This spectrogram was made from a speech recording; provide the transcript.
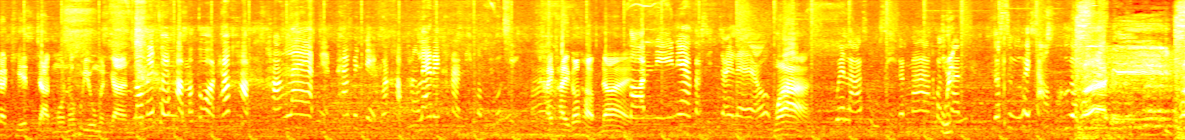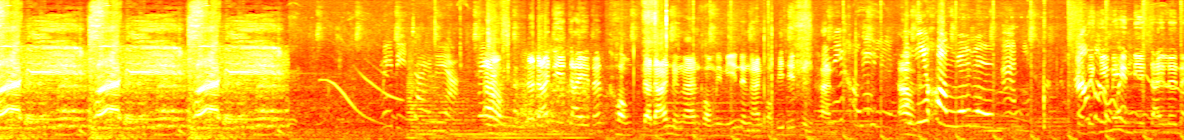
กะคิดจากโมโนวิวเหมือนกัน เราไม่เคยขับมาก่อน ถ้าขับครั้งแรกเนี่ย ถ้าเป็นเด็กแล้วขับครั้งแรกได้ขนาดนี้มัมมี่ว่าเก่งมาก ใครๆก็ขับได้ ตอนนี้เนี่ยตัดสินใจแล้ว ว่า เวลาสูสีกันมาก เพราะอุ๊ย ฉะนั้นจะซื้อให้สามเครื่อง ไม่ดีใจเลยอะใช่ไหมอ้าวดาดาดีใจนั้นของดาดาหนึ่งอันของมิมิหนึ่งอันของพี่ทิศหนึ่งคัน นี่ของคิริน อ้าวนี่ของเยเลนอันนี้แต่ตะกี้ไม่เห็นดีใจเลยไหน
